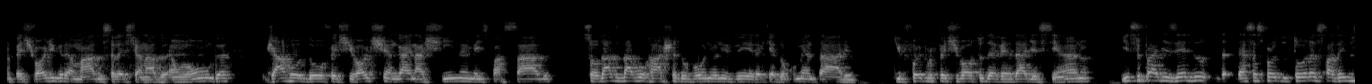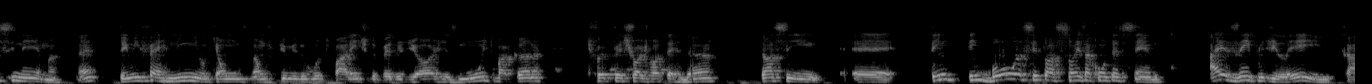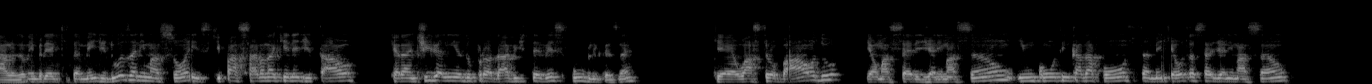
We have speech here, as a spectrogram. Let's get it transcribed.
no Festival de Gramado, selecionado, é um longa, já rodou o Festival de Xangai na China, mês passado. Soldados da Borracha do Vone Oliveira, que é documentário, que foi para o Festival Tudo é Verdade esse ano. Isso para dizer do, dessas produtoras fazendo cinema. Né? Tem o Inferninho, que é um, é um filme do Guto Parente do Pedro Diógenes, muito bacana, que foi para o Festival de Roterdã. Então, assim, é, tem, tem boas situações acontecendo. A exemplo de lei, Carlos, eu lembrei aqui também de duas animações que passaram naquele edital, que era a antiga linha do Prodave de TVs públicas, né? Que é o Astrobaldo, que é uma série de animação, e um conto em cada ponto também, que é outra série de animação.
